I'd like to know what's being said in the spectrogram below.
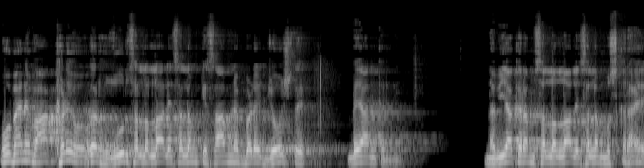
وہ میں نے وہاں کھڑے ہو کر حضور صلی اللہ علیہ وسلم کے سامنے بڑے جوش سے بیان کر دی۔ نبی کرم صلی اللہ علیہ وسلم مسکرائے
